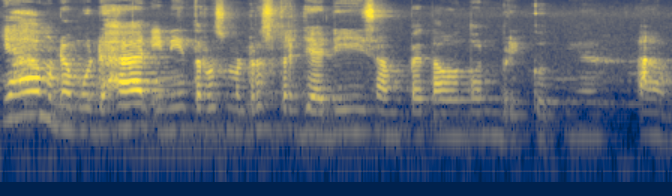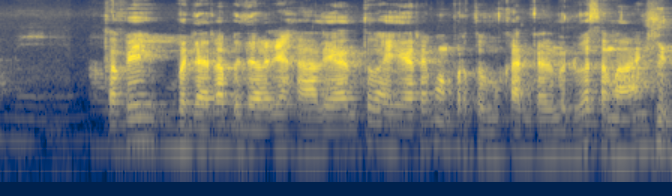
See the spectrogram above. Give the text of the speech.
Ya mudah-mudahan ini terus-menerus terjadi sampai tahun-tahun berikutnya. Amin. Tapi berdarah-berdarahnya kalian tuh akhirnya mempertemukan kalian berdua sama langit.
